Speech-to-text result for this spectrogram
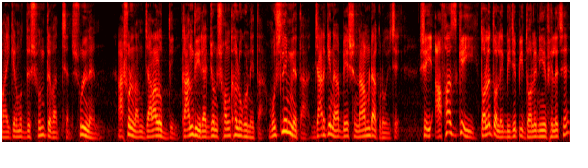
মাইকের মধ্যে শুনতে পাচ্ছেন, শুনলেন। আসল নাম জালাল উদ্দিন, কান্দির একজন সংখ্যালঘু নেতা, মুসলিম নেতা, যার কিনা বেশ নামডাক রয়েছে। সেই আফাজকেই তলে তলে বিজেপি দলে নিয়ে ফেলেছে।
